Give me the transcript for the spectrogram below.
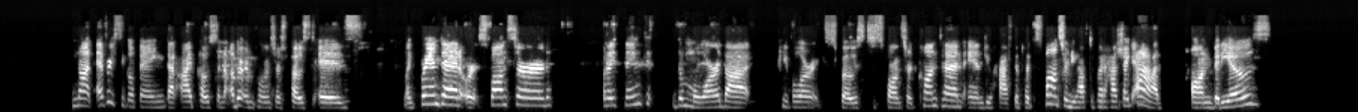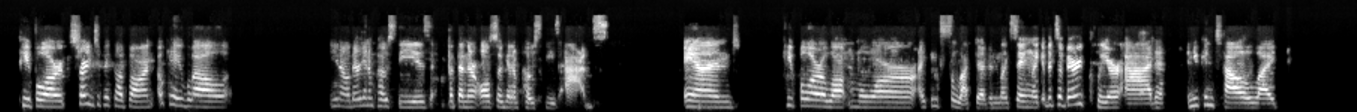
not every single thing that I post and other influencers post is like branded or sponsored. But I think the more that people are exposed to sponsored content and you have to put sponsored, you have to put hashtag ad on videos, people are starting to pick up on, okay, well, you know, they're going to post these, but then they're also going to post these ads. And people are a lot more, I think, selective and like saying, like, if it's a very clear ad and you can tell, like,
